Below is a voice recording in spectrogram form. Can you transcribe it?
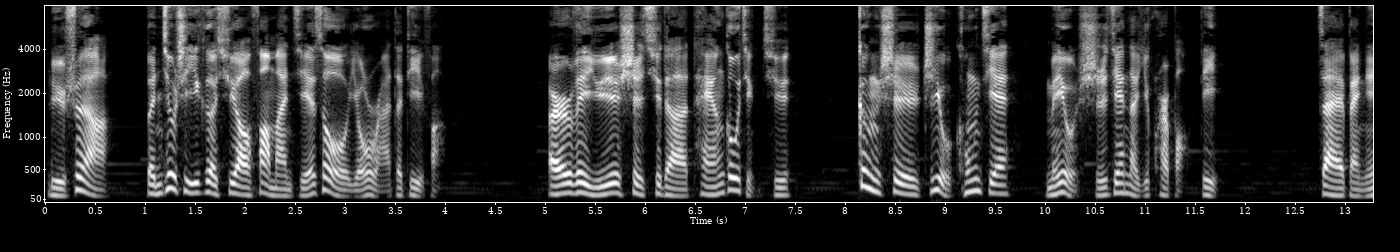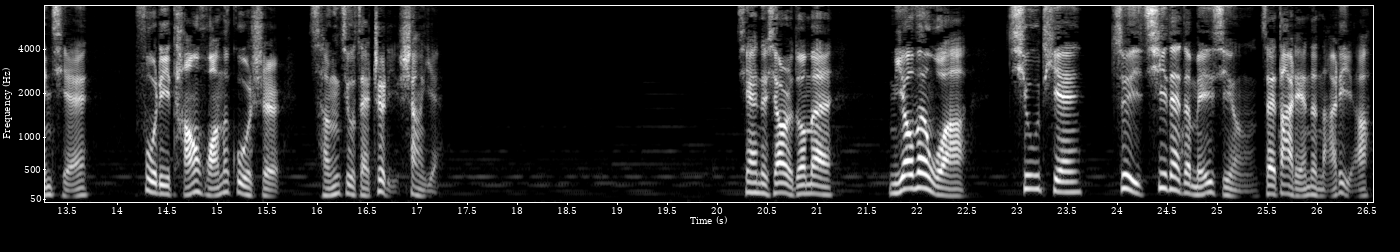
旅顺啊，本就是一个需要放慢节奏游玩的地方，而位于市区的太阳沟景区，更是只有空间没有时间的一块宝地。在百年前。富丽堂皇的故事曾就在这里上演。亲爱的小耳朵们，你要问我，秋天最期待的美景在大连的哪里啊？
